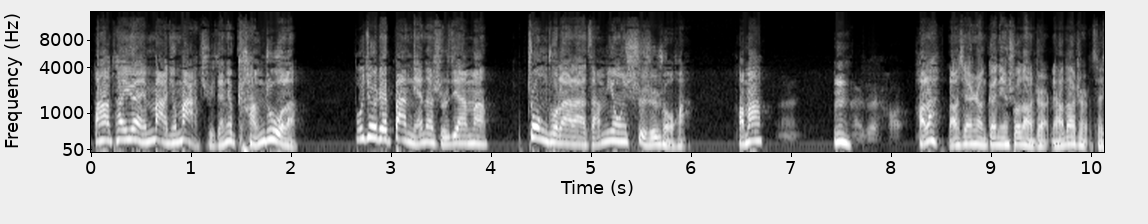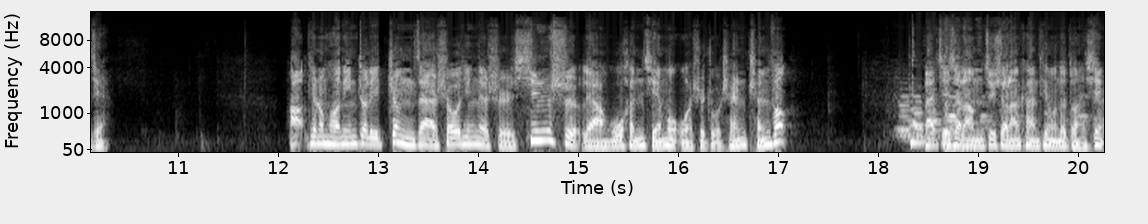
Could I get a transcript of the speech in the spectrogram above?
啊，他愿意骂就骂去，咱就扛住了，不就这半年的时间吗？种出来了，咱们用事实说话，好吗？嗯嗯，哎对，好，好了，老先生跟您说到这儿，聊到这儿，再见。好，听众朋友，您这里正在收听的是《心事了无痕》节目，我是主持人陈峰。来，接下来我们继续来看听友的短信。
